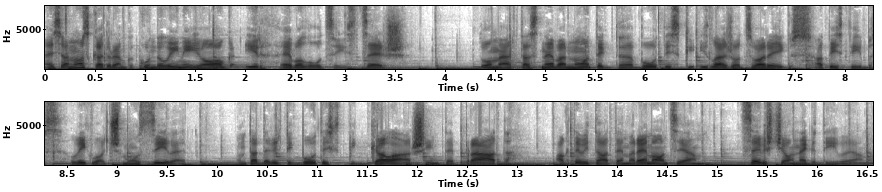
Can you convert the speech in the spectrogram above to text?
Mēs jau noskaidrojam, ka kundalīni joga ir evolūcijas ceļš. Tomēr tas nevar notikt eh, būtiski izlaižot svarīgus attīstības līkločus mūsu dzīvē. Un tad ir tik būtiski tikt galā ar šīm prāta aktivitātēm, ar emocijām, sevišķi jau negatīvajām,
